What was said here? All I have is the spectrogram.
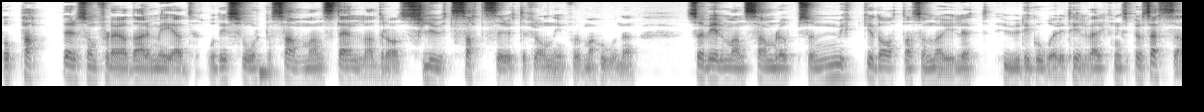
på papper som flödar med och det är svårt att sammanställa, dra slutsatser utifrån informationen så vill man samla upp så mycket data som möjligt hur det går i tillverkningsprocessen.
